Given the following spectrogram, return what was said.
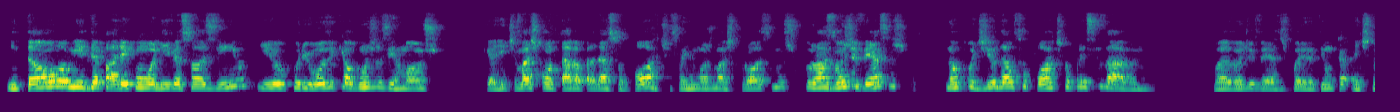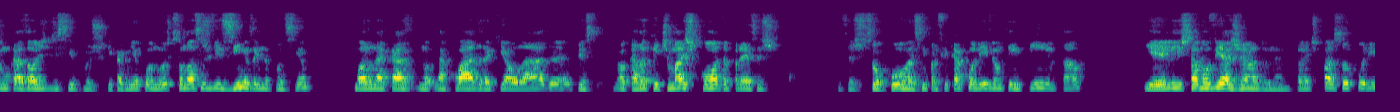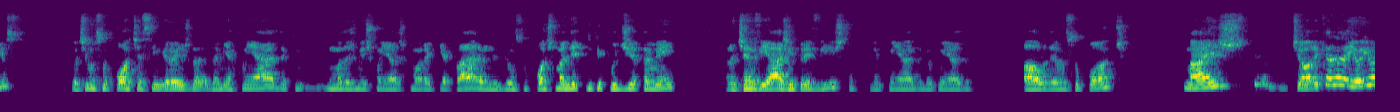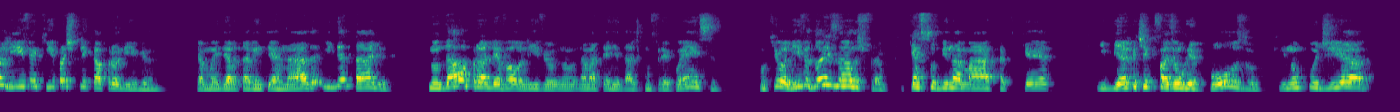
Então, eu me deparei com o Olivia sozinho, e o curioso é que alguns dos irmãos que a gente mais contava para dar suporte, são irmãos mais próximos, por razões diversas, não podiam dar o suporte que eu precisava. Né? Por razões diversas. Por exemplo, um, a gente tem um casal de discípulos que caminha conosco, são nossos vizinhos ainda por cima, moram na, casa, na quadra aqui ao lado, é, é o casal que a gente mais conta para esses esses socorros, assim, para ficar com o Olivia um tempinho e tal. E eles estavam viajando, né? Então a gente passou por isso. Eu tive um suporte assim grande da, da minha cunhada, que, uma das minhas cunhadas que mora aqui, é Clara, né? deu um suporte, mas dentro do que podia também. Ela tinha viagem prevista, minha cunhada, meu cunhado Paulo deram um suporte. Mas tinha hora que era eu e a Olivia aqui para explicar para a Olivia que a mãe dela estava internada. E detalhe, não dava para levar a Olivia na maternidade com frequência, porque a Olivia, dois anos, Franco, quer subir na maca, quer e Bianca tinha que fazer um repouso que não podia,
